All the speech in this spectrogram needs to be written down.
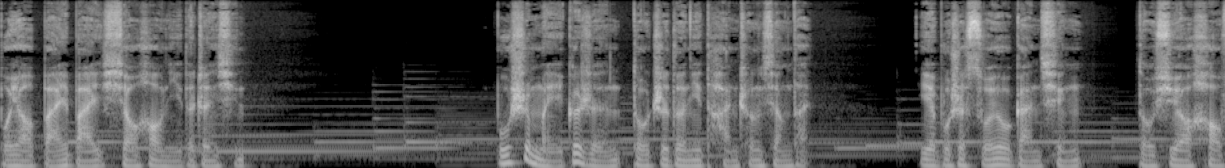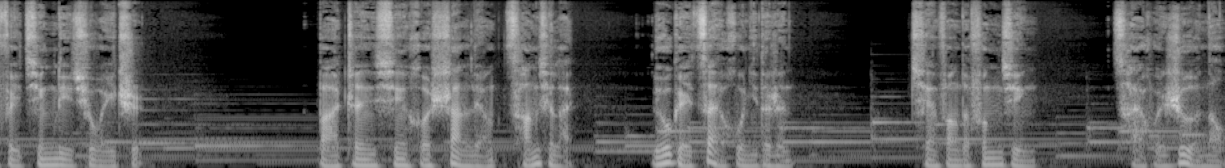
不要白白消耗你的真心。不是每个人都值得你坦诚相待，也不是所有感情都需要耗费精力去维持。把真心和善良藏起来。留给在乎你的人，前方的风景才会热闹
